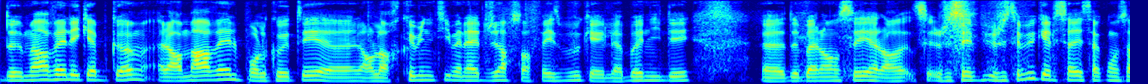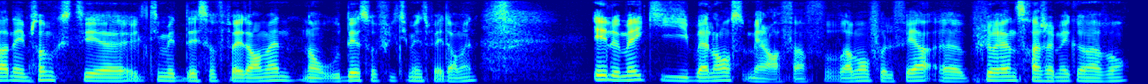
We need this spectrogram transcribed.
de Marvel et Capcom. Alors Marvel, pour le côté, euh, alors leur community manager sur Facebook a eu la bonne idée euh, de balancer. Alors je sais, sais plus quelle série ça concernait. Il me semble que c'était euh, Ultimate Death of Spider-Man, non, ou Death of Ultimate Spider-Man. Et le mec il balance, mais alors enfin faut, vraiment faut le faire. plus rien ne sera jamais comme avant.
